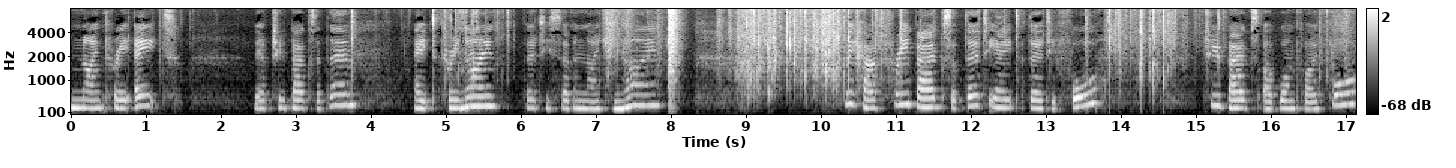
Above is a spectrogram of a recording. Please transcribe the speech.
938, we have two bags of them. 839, 3799. We have three bags of 38, 34, two bags of 154,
